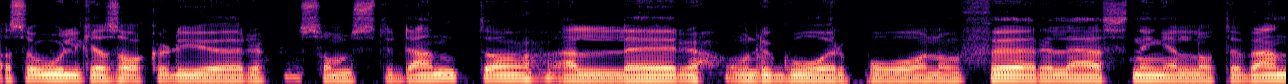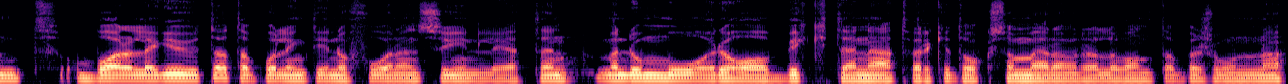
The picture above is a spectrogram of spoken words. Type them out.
Alltså olika saker du gör som student då, eller om du går på någon föreläsning eller något event och bara lägga ut detta på LinkedIn och få den synligheten. Men då må du ha byggt det nätverket också med de relevanta personerna.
